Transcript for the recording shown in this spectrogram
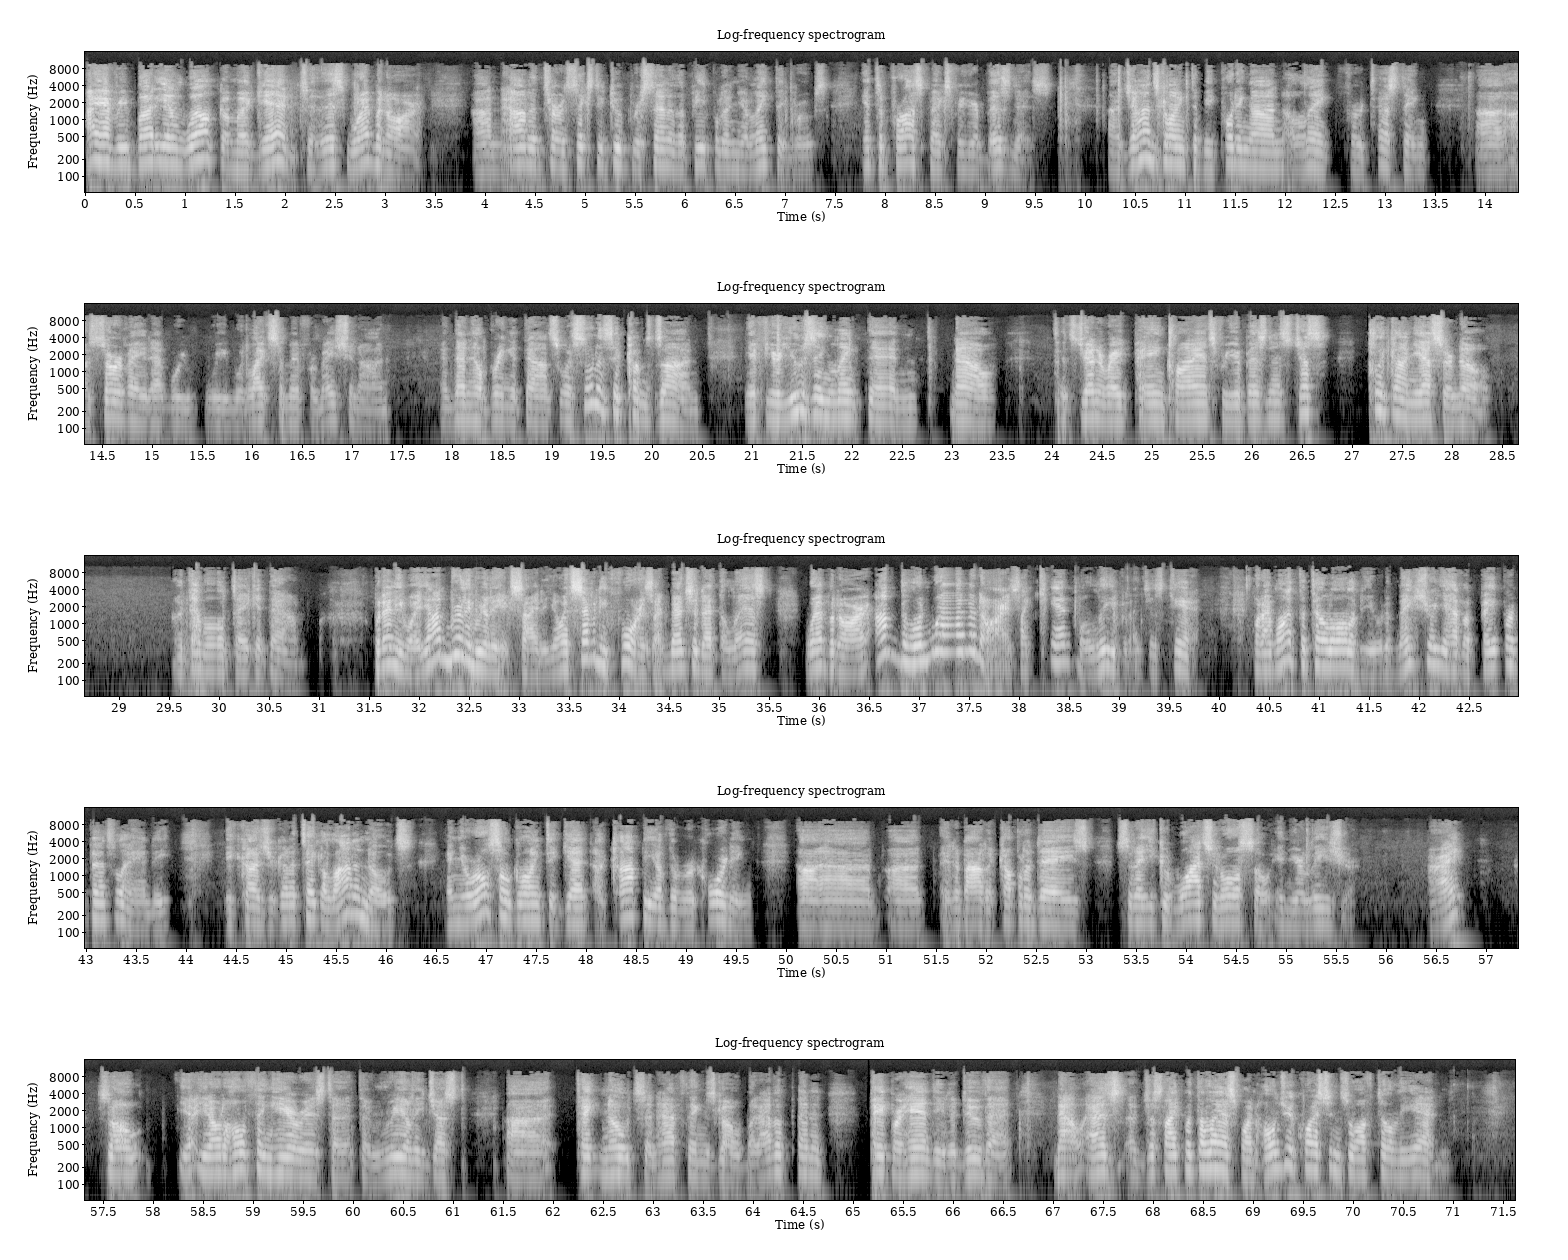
Hi, everybody, and welcome again to this webinar on how to turn 62% of the people in your LinkedIn groups into prospects for your business. Uh, John's going to be putting on a link for testing uh, a survey that we, we would like some information on, and then he'll bring it down. So as soon as it comes on, if you're using LinkedIn now to generate paying clients for your business, just click on yes or no. And then we'll take it down. But anyway, I'm really, really excited. You know, at 74, as I mentioned at the last webinar, I'm doing webinars. I can't believe it. I just can't. But I want to tell all of you to make sure you have a paper and pencil handy because you're going to take a lot of notes and you're also going to get a copy of the recording uh, uh, in about a couple of days so that you could watch it also in your leisure. All right? So, you know, the whole thing here is to, to really just uh, take notes and have things go. But I have a pen and paper handy to do that. Now, as uh, just like with the last one, hold your questions off till the end,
